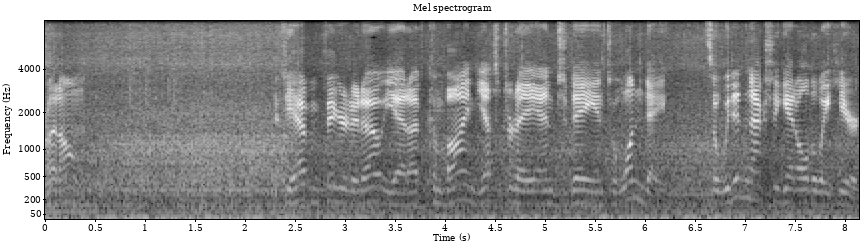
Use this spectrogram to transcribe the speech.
Right on. If you haven't figured it out yet, I've combined yesterday and today into one day. So we didn't actually get all the way here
